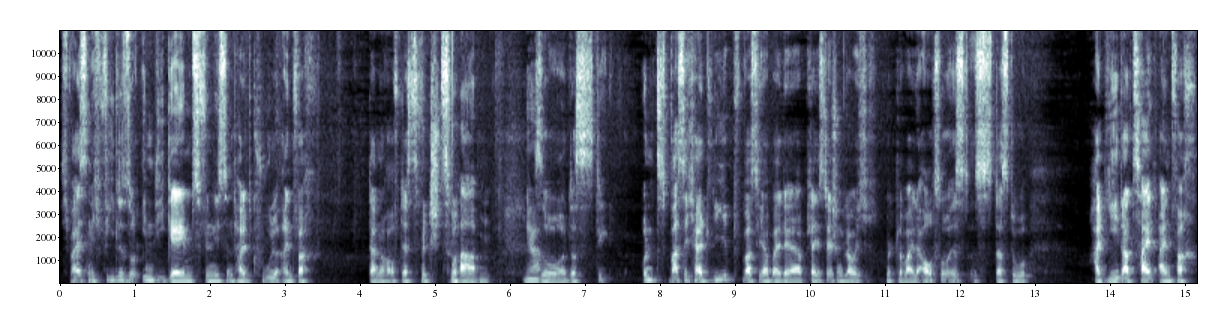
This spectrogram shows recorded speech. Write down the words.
ich weiß nicht, viele so Indie-Games, finde ich, sind halt cool, einfach dann noch auf der Switch zu haben. Ja. So, das, die, und was ich halt lieb, was ja bei der PlayStation, glaube ich, mittlerweile auch so ist, ist, dass du halt jederzeit einfach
